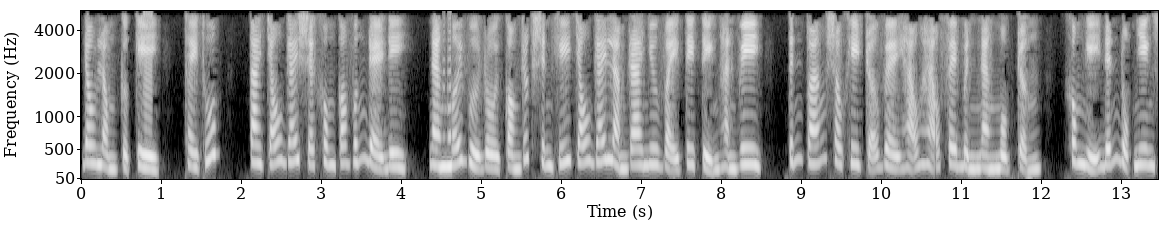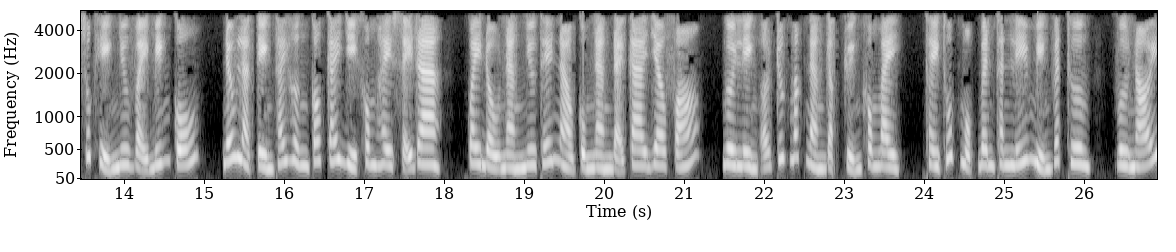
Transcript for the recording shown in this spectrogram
đau lòng cực kỳ, thầy thuốc, tai cháu gái sẽ không có vấn đề đi, nàng mới vừa rồi còn rất sinh khí cháu gái làm ra như vậy ti tiện hành vi, tính toán sau khi trở về hảo hảo phê bình nàng một trận, không nghĩ đến đột nhiên xuất hiện như vậy biến cố, nếu là tiền Thái Hưng có cái gì không hay xảy ra, quay đầu nàng như thế nào cùng nàng đại ca giao phó người liền ở trước mắt nàng gặp chuyện không may, thầy thuốc một bên thanh lý miệng vết thương, vừa nói,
